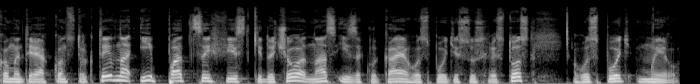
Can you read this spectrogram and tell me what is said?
коментарях конструктивно і пацифістки, до чого нас і закликає Господь Ісус Христос, Господь миру.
